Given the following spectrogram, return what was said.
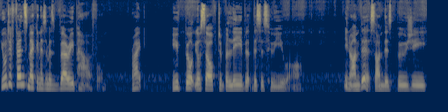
your defense mechanism is very powerful, right? You've built yourself to believe that this is who you are. You know, I'm this. I'm this bougie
